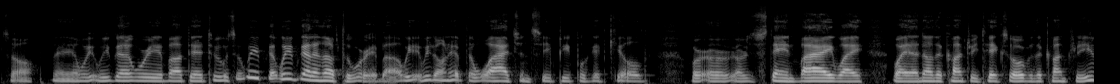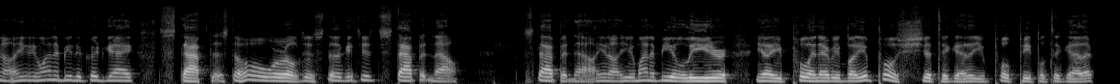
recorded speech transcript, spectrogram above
So you know, we we've got to worry about that too. So we've got we've got enough to worry about. We we don't have to watch and see people get killed or, or, or stand by while, while another country takes over the country. You know, you, you want to be the good guy, stop this. The whole world, just, look at just stop it now. Stop it now. You know, you want to be a leader. You know, you pull in everybody. You pull shit together. You pull people together.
